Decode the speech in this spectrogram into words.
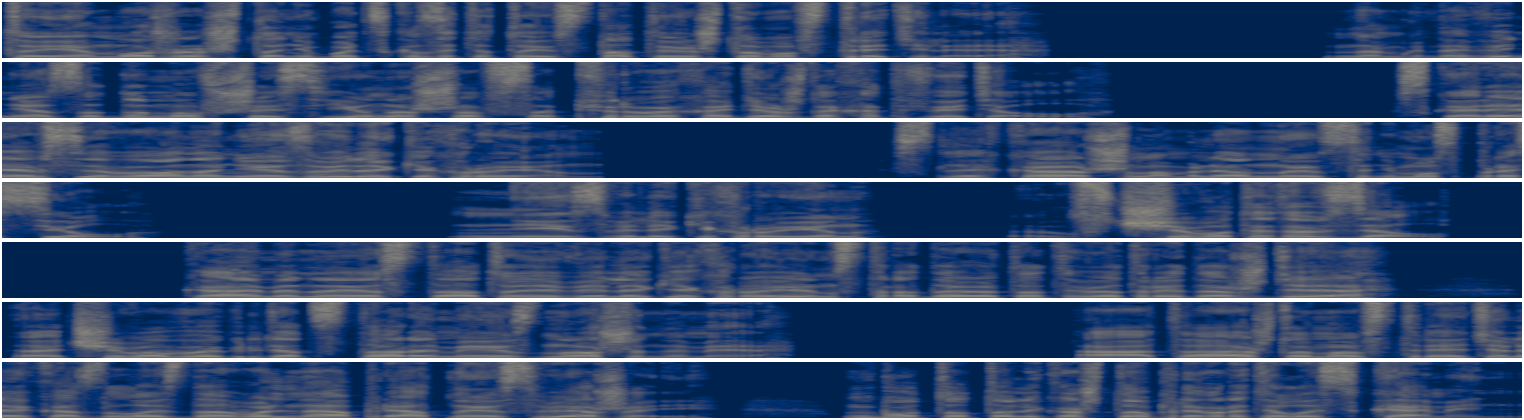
Ты можешь что-нибудь сказать о той статуе, что мы встретили?» На мгновение задумавшись, юноша в сапфировых одеждах ответил. «Скорее всего, она не из Великих Руин». Слегка ошеломлённый Санему спросил. «Не из Великих Руин? С чего ты это взял?» Каменные статуи великих руин страдают от ветра и дождя, отчего выглядят старыми и изношенными. А та, что мы встретили, казалась довольно опрятной и свежей, будто только что превратилась в камень.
